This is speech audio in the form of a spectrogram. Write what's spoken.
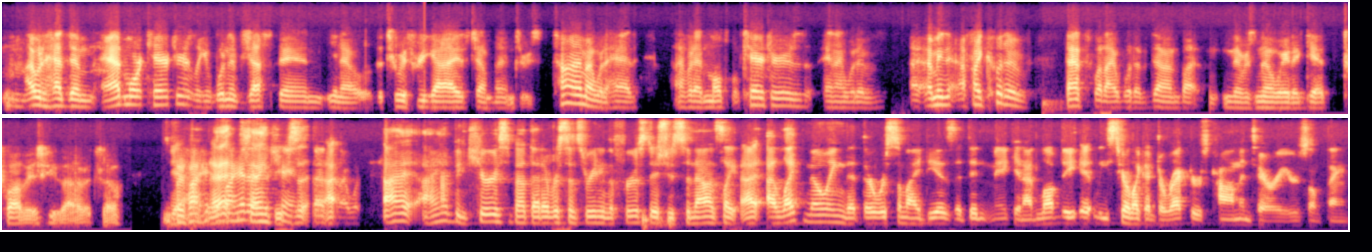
I would have had them add more characters. Like it wouldn't have just been, you know, the two or three guys jumping through time. I would have had, I would have had multiple characters, and I would have. I mean, if I could have, that's what I would have done. But there was no way to get 12 issues out of it. So, yeah. if I, if I had thank you. chance, I, I. I, I have been curious about that ever since reading the first issue. So now it's like I, I like knowing that there were some ideas that didn't make it. I'd love to at least hear like a director's commentary or something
